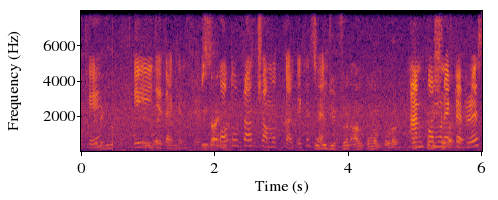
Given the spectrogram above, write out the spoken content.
ওকে এই যে দেখেন কতটা চমৎকার দেখেছেন? খুবই ডিফারেন্ট আনকমন প্রোডাক্ট আনকমন একটা ড্রেস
